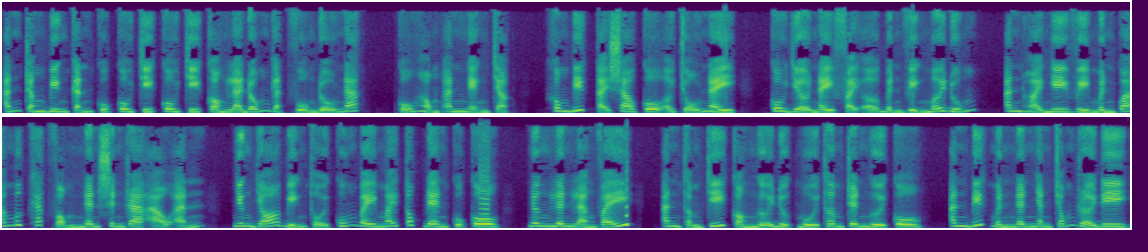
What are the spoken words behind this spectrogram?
ánh trăng biên cảnh của cô chỉ cô chỉ còn là đống gạch vụn đổ nát, cổ họng anh nghẹn chặt, không biết tại sao cô ở chỗ này, cô giờ này phải ở bệnh viện mới đúng, anh hoài nghi vì mình quá mức khát vọng nên sinh ra ảo ảnh nhưng gió biển thổi cuốn bay mái tóc đen của cô, nâng lên làn váy, anh thậm chí còn ngửi được mùi thơm trên người cô, anh biết mình nên nhanh chóng rời đi,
